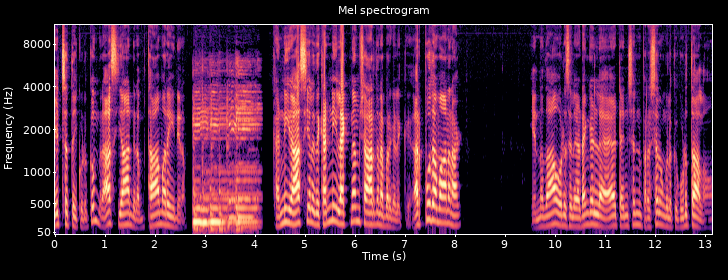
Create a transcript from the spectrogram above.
ஏற்றத்தை கொடுக்கும் ராசியா நிறம் தாமரை நிறம். கன்னி ராசி அல்லது கன்னி லக்னம் சார்ந்த நபர்களுக்கு அற்புதமான நாள். என்னதான் ஒரு சில இடங்கள்ல டென்ஷன் ப்ரெஷர் உங்களுக்கு கொடுத்தாலும்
